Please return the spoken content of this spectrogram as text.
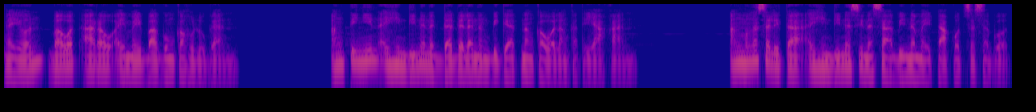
Ngayon, bawat araw ay may bagong kahulugan. Ang tingin ay hindi na nagdadala ng bigat ng kawalang katiyakan. Ang mga salita ay hindi na sinasabi na may takot sa sagot.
